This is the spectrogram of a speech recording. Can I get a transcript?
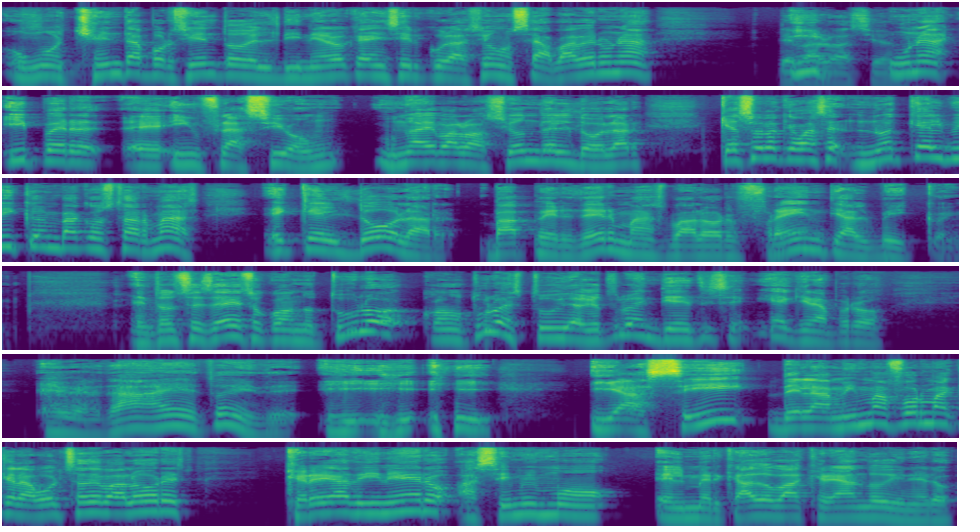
Un 80% del dinero que hay en circulación. O sea, va a haber una Devaluación. una hiperinflación, una devaluación del dólar, que eso es lo que va a hacer. No es que el Bitcoin va a costar más, es que el dólar va a perder más valor frente al Bitcoin. Entonces, eso, cuando tú lo, cuando tú lo estudias, que tú lo entiendes, dices, mira, pero es verdad esto. Y, y, y, y así, de la misma forma que la bolsa de valores crea dinero, así mismo el mercado va creando dinero.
